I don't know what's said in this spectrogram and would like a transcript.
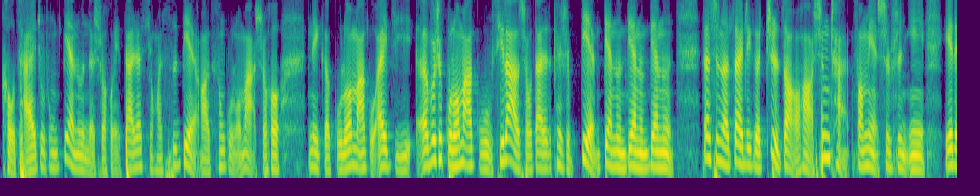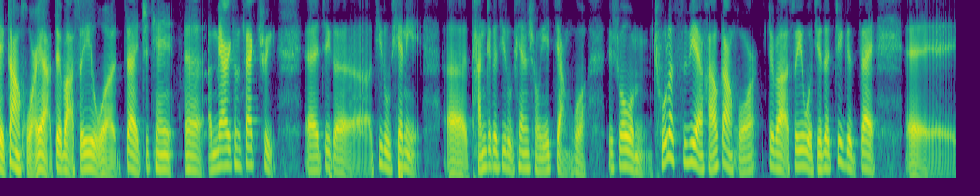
口才注重辩论的社会，大家喜欢思辨啊。从古罗马时候，那个古罗马、古埃及，呃，不是古罗马、古希腊的时候，大家就开始辩、辩论、辩论、辩论。但是呢，在这个制造、哈生产方面，是不是你也得干活呀？对吧？所以我在之前，呃，《American Factory》，呃，这个纪录片里，呃，谈这个纪录片的时候也讲过，就说我们除了思辨，还要干活，对吧？所以我觉得这个在，呃。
